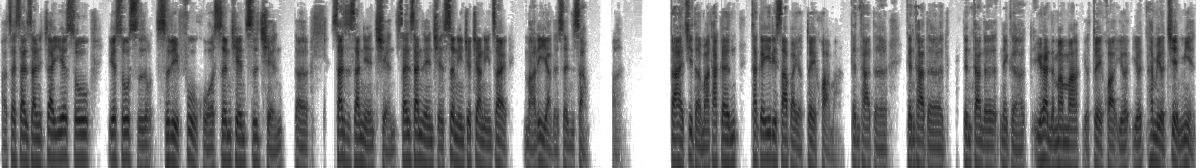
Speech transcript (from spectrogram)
啊，在三十三在耶稣耶稣死死里复活升天之前的三十三年前，三十三年前圣灵就降临在玛利亚的身上啊。大家还记得吗？他跟他跟伊丽莎白有对话嘛？跟他的跟他的跟他的那个约翰的妈妈有对话，有有他们有见面。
